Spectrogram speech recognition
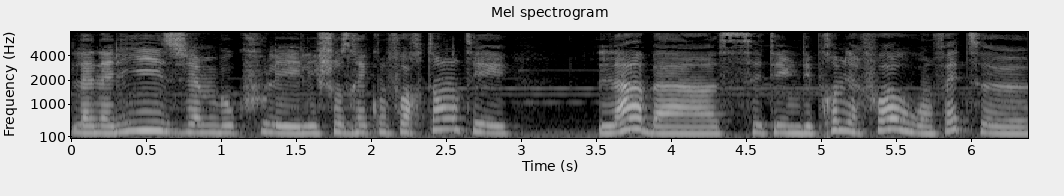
l'analyse, j'aime beaucoup les, choses réconfortantes. Et là, bah, c'était une des premières fois où, en fait, euh,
